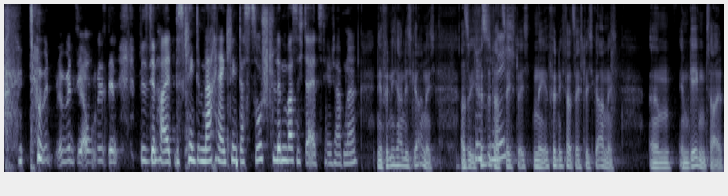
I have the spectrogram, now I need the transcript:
damit, damit sie auch ein bisschen, bisschen halten. Das klingt im Nachhinein, klingt das so schlimm, was ich da erzählt habe, ne? Nee, finde ich eigentlich gar nicht. Also ich Findest finde du nicht? tatsächlich, nee, finde ich tatsächlich gar nicht. Ähm, Im Gegenteil.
